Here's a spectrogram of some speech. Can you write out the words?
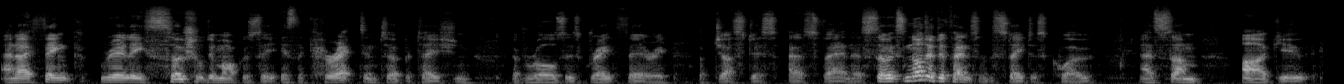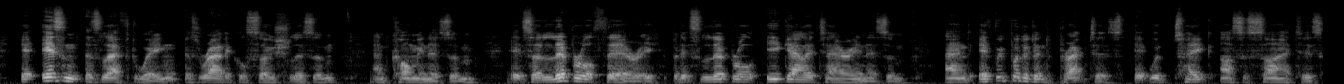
And I think really social democracy is the correct interpretation of Rawls's great theory of justice as fairness. So it's not a defense of the status quo, as some argue. It isn't as left wing as radical socialism and communism. It's a liberal theory, but it's liberal egalitarianism and if we put it into practice, it would take our societies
